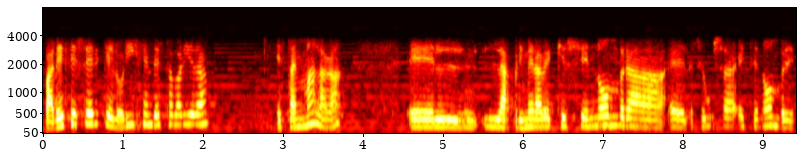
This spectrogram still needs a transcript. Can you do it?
parece ser que el origen de esta variedad está en Málaga. La primera vez que se nombra, se usa este nombre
